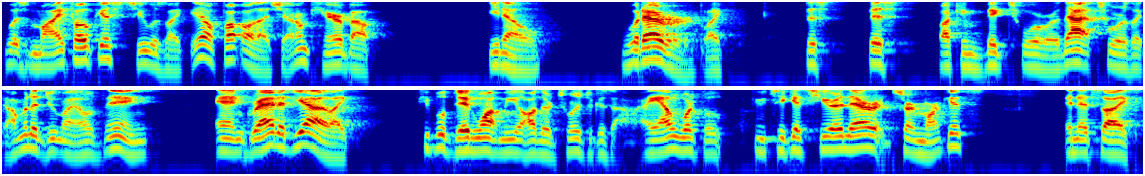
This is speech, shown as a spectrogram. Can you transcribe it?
was my focus too. Was like, yo, fuck all that shit. I don't care about, you know, whatever. Like this this fucking big tour or that tour is like I'm gonna do my own thing. And granted, yeah, like people did want me on their tours because I am worth a, few tickets here and there in certain markets. And it's like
